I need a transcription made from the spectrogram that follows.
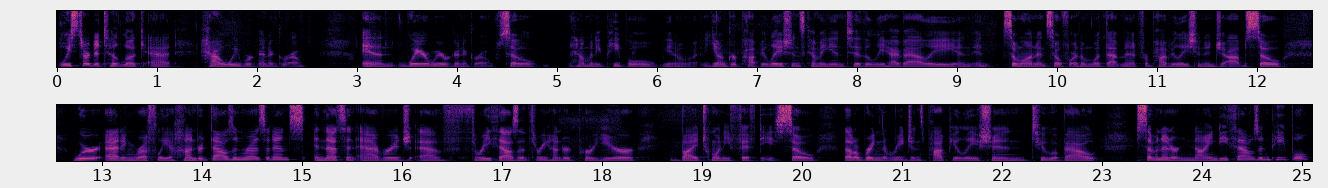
we started to look at how we were going to grow and where we were going to grow. So, how many people, you know, younger populations coming into the Lehigh Valley and, and so on and so forth, and what that meant for population and jobs. So, we're adding roughly 100,000 residents, and that's an average of 3,300 per year by 2050. So, that'll bring the region's population to about 790,000 people.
